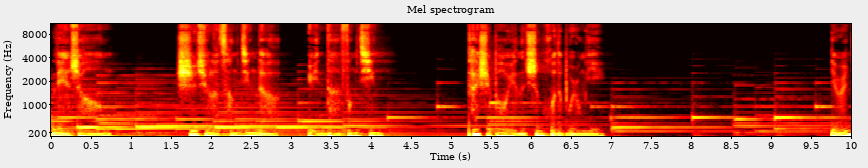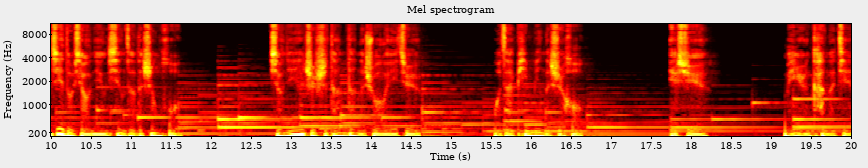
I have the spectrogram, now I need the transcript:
脸上失去了曾经的云淡风轻，开始抱怨了生活的不容易。有人嫉妒小宁现在的生活，小宁也只是淡淡的说了一句：“我在拼命的时候，也许没人看得见。”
